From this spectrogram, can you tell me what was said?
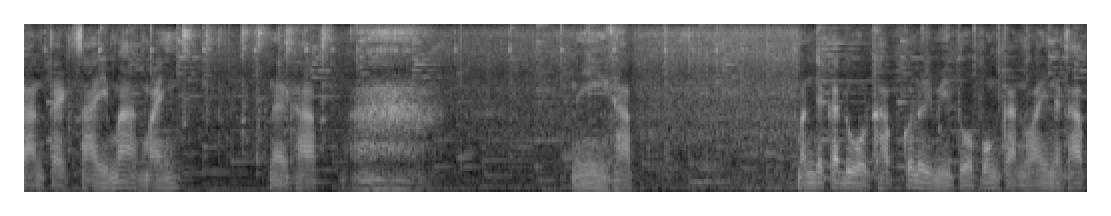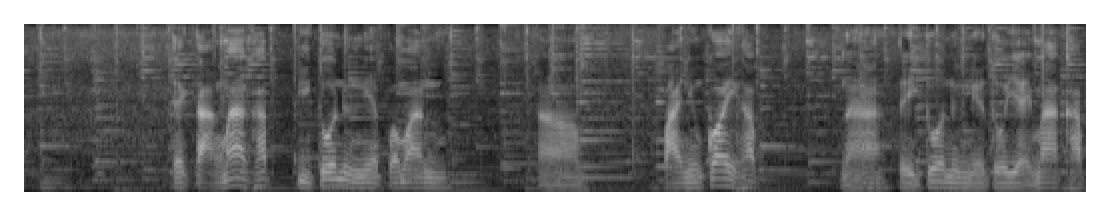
การแตกไซส์มากไหมนะครับนี่ครับ มันจะกระโดดครับ ก็เลยมีตัวป้องกันไว้นะครับ แตกต่างมากครับ อีกตัวหนึ่งเนี่ยประมาณปลายนิ้วก้อยครับนะฮะแต่อีกตัวหนึ่งเนี่ยตัวใหญ่มากครับ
